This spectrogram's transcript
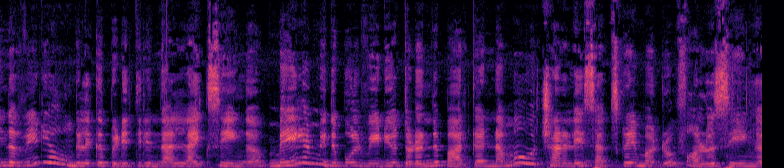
இந்த வீடியோ உங்களுக்கு பிடித்திருந்தால் லைக் செய்யுங்க. மேலும் இதுபோல் வீடியோ தொடர்ந்து பார்க்க நம்ம ஒரு சேனலை சப்ஸ்கிரைப் மற்றும் ஃபாலோ செய்யுங்க.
